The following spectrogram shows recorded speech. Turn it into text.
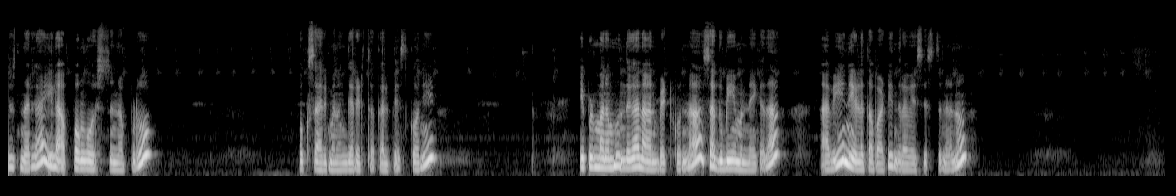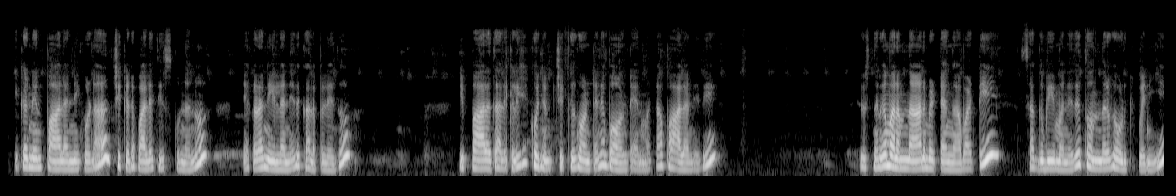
చూస్తున్నారుగా ఇలా పొంగు వస్తున్నప్పుడు ఒకసారి మనం గరిటతో కలిపేసుకొని ఇప్పుడు మనం ముందుగా నానబెట్టుకున్న సగ్గుబియ్యం ఉన్నాయి కదా అవి నీళ్ళతో పాటు ఇందులో వేసేస్తున్నాను. ఇక్కడ నేను పాలన్నీ కూడా చిక్కటి పాలే తీసుకున్నాను. ఎక్కడ నీళ్ళు అనేది కలపలేదు. ఈ పాల తాలికలకి కొంచెం చిక్కగా ఉంటేనే బాగుంటాయి అనమాట పాలు అనేది. చూస్తున్నారుగా మనం నానబెట్టాం కాబట్టి సగ్గుబియ్యం అనేది తొందరగా ఉడికిపోయినాయి.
